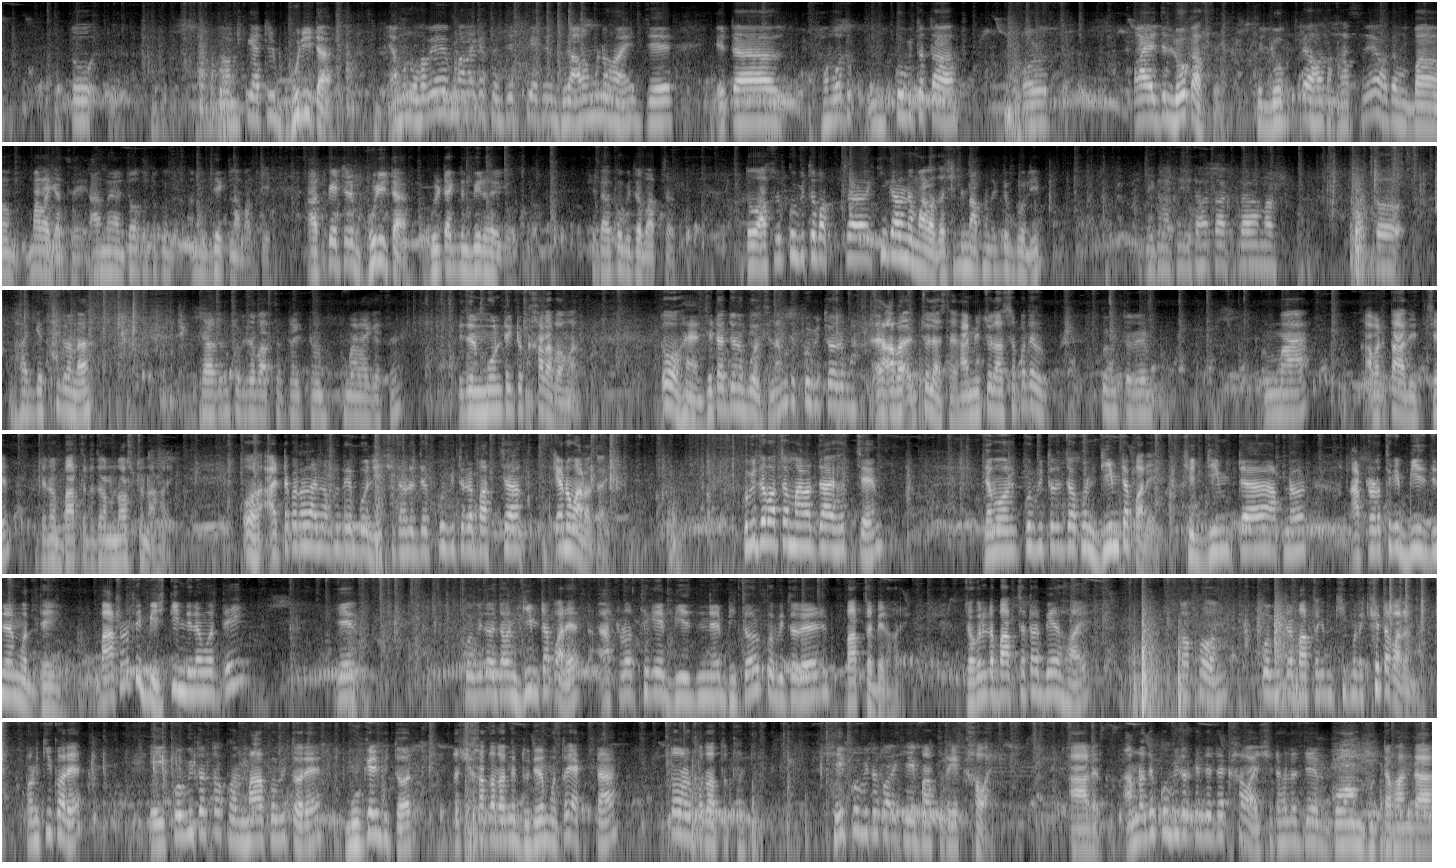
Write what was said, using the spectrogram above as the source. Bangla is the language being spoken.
তো পেটের ভুঁড়িটা এমনভাবে মারা গেছে যে পেটের ভুঁড়ি, আমার মনে হয় যে এটা সম্ভবত কবিতাটা ওর পায়ের যে লোক আছে, সেই লোকটা হয়তো হাসলে হয়তো বা- মারা গেছে। আমি যতটুকু আমি দেখলাম আর কি। আর পেটের ভুঁড়িটা ভুঁড়িটা একদম বের হয়ে গেছিল। সেটা কবিতা বাচ্চা। তো আসলে কবিতা বাচ্চা কি কারণে মারা যায় সেটা আমি আপনাদেরকে বলি। দেখতে পাচ্ছি এটা হয়তো একটা আমার হয়তো ভাগ্যে ছিল না। যার জন্য কবিতা বাচ্চাটা একটু মারা গেছে। এই মনটা একটু খারাপ আমার। তো হ্যাঁ যেটার জন্য বলছিলাম যে কবিতর, আবার চলে আসতে আমি চলে আসার পরে কবিতরের মা আবার তা দিচ্ছে, যেন বাচ্চাটা যেন নষ্ট না হয়। ও, আরেকটা কথা আমি আপনাদের বলি, সেটা হলো যে কবিতরের বাচ্চা কেন মারা যায়? কবিতর বাচ্চা মারা যায় হচ্ছে, যেমন কবিতর যখন ডিমটা পারে, সেই ডিমটা আপনার আঠারো থেকে বিশ দিনের মধ্যেই, বা আঠারো থেকে বিশ, তিন দিনের মধ্যেই যে কবিতর যখন ডিমটা পারে, আঠারো থেকে বিশ দিনের ভিতর কবিতরের বাচ্চা বের হয়। যখন এটা বাচ্চাটা বের হয়, তখন কবিতর বাচ্চা কিন্তু ঠিক মতো খেতে পারে না। তখন কী করে? এই কবিতর তখন মা কবিতরে মুখের ভিতর সাদা রঙের দুধের মতো একটা তরল পদার্থ থাকে। সেই কবিতর করে কি বাচ্চাটাকে খাওয়ায়। আর আমরা যে কবিতরকে যেটা খাওয়াই, সেটা হলো যে গম, ভুট্টা ভাঙ্গা,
